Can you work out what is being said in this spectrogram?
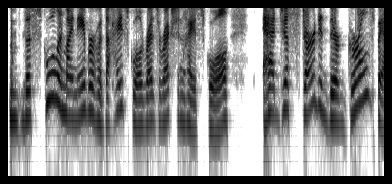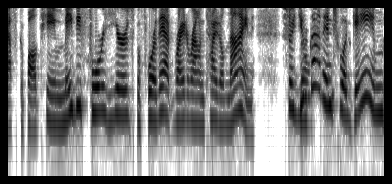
the school in my neighborhood, the high school, Resurrection High School, had just started their girls basketball team maybe four years before that, right around Title IX. So you got into a game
